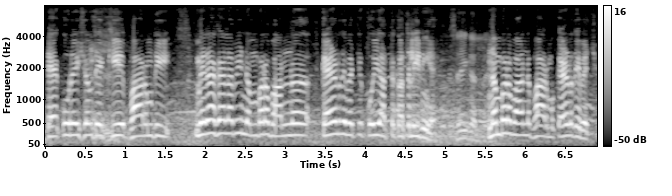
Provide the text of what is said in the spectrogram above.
ਡੈਕੋਰੇਸ਼ਨ ਦੇਖੀਏ ਫਾਰਮ ਦੀ ਮੇਰਾ ਖਿਆਲ ਆ ਵੀ ਨੰਬਰ 1 ਕਹਿਣ ਦੇ ਵਿੱਚ ਕੋਈ ਅੱਤ ਕਤਲੀ ਨਹੀਂ ਹੈ। ਸਹੀ ਗੱਲ ਹੈ। ਨੰਬਰ 1 ਫਾਰਮ ਕਹਿਣ ਦੇ ਵਿੱਚ।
